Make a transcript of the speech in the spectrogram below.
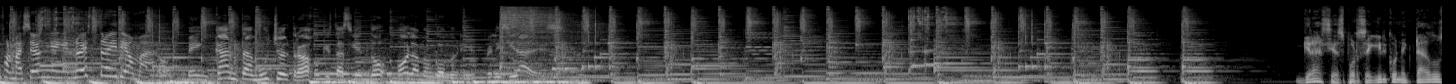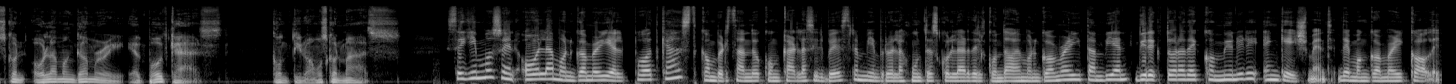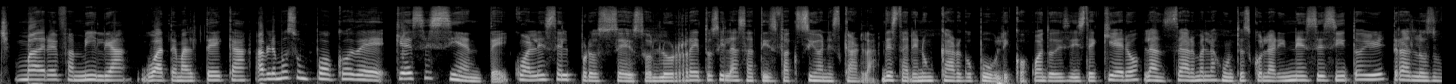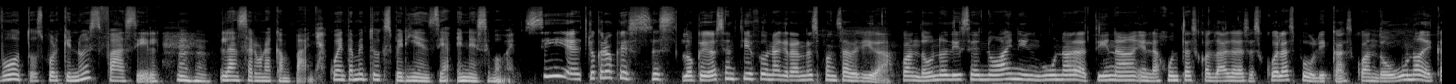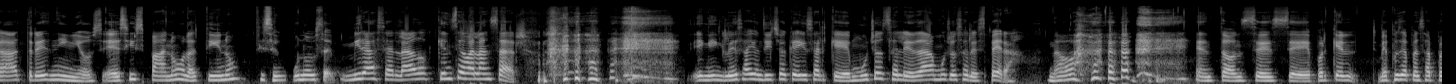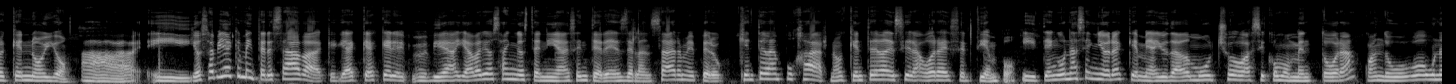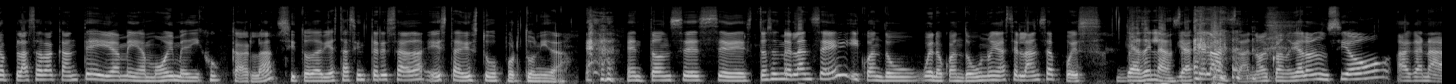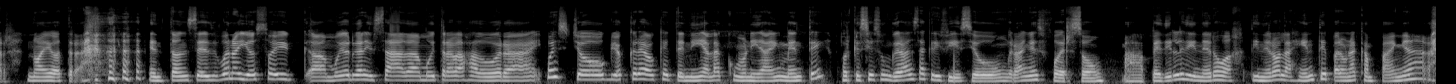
información en nuestro idioma. Me encanta mucho el trabajo que está haciendo Hola Montgomery. Felicidades. Gracias por seguir conectados con Hola Montgomery, el podcast. Continuamos con más. Seguimos en Hola Montgomery, el podcast, conversando con Carla Silvestre, miembro de la Junta Escolar del Condado de Montgomery y también directora de Community Engagement de Montgomery College. Madre de familia guatemalteca, hablemos un poco de qué se siente y cuál es el proceso, los retos y las satisfacciones, Carla, de estar en un cargo público. Cuando decidiste quiero lanzarme en la Junta Escolar y necesito ir tras los votos porque no es fácil lanzar una campaña. Cuéntame tu experiencia en ese momento. Sí, yo creo que es, lo que yo sentí fue una gran responsabilidad. Cuando uno dice no hay ninguna latina en la junta escolar de las escuelas públicas, cuando uno de cada tres niños es hispano o latino, dice uno se mira hacia el lado, ¿quién se va a lanzar? en inglés hay un dicho que dice al que mucho se le da, mucho se le espera. ¿no? Entonces, eh, porque me puse a pensar, ¿por qué no yo? Ah, y yo sabía que me interesaba, que ya, que, ya, ya varios años tenía ese interés de lanzarme, pero ¿quién te va a empujar, no? ¿Quién te va a decir ahora es el tiempo? Y tengo una señora que me ha ayudado mucho, así como mentora. Cuando hubo una plaza vacante, ella me llamó y me dijo, Carla, si todavía estás interesada, esta es tu oportunidad. entonces, eh, entonces me lancé y cuando, bueno, cuando uno ya se lanza, pues... Ya se lanza. Ya se lanza, ¿no? Y cuando ya lo anunció, a ganar, no hay otra. Entonces, bueno, yo soy ah, muy organizada, muy trabajadora. Pues yo, yo creo que tenía la comunidad en mente, porque sí es un gran sacrificio, un gran esfuerzo. a pedirle dinero a, dinero a la gente para una campaña,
